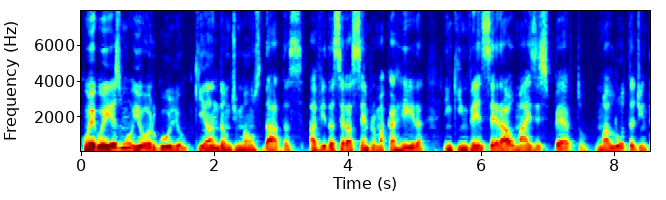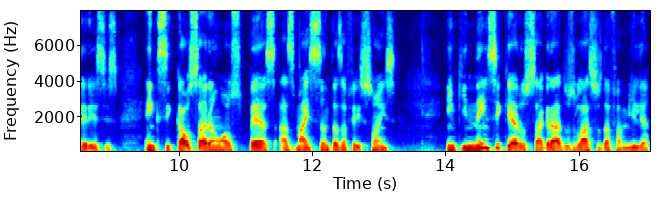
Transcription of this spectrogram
Com o egoísmo e o orgulho que andam de mãos dadas, a vida será sempre uma carreira em que vencerá o mais esperto, uma luta de interesses em que se calçarão aos pés as mais santas afeições em que nem sequer os sagrados laços da família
